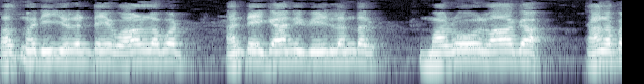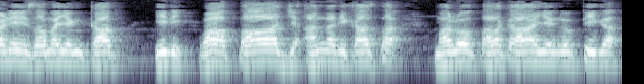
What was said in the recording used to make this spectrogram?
తస్మదీయులు అంటే వాళ్ళ ఓటర్. అంతేకాని వీళ్ళందరూ మరోలాగా కనపడే సమయం కాదు. ఇది వా తాజ్ అన్నది కాస్త మరో తలకాయ నొప్పిగా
